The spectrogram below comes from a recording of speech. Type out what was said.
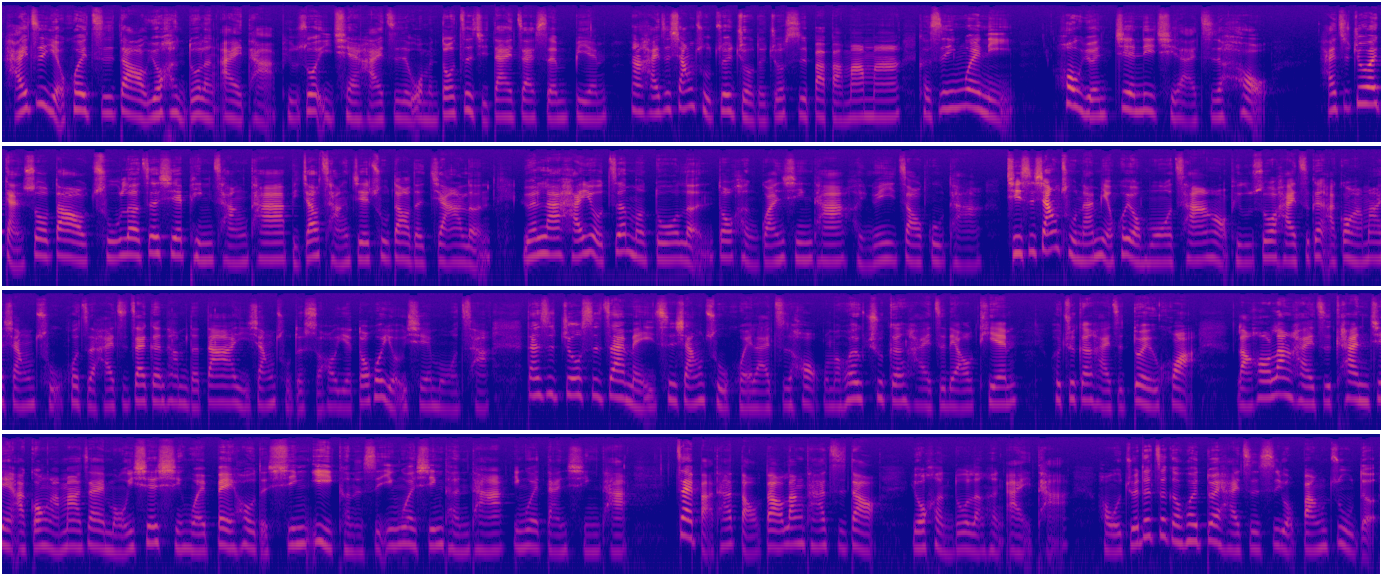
孩子也会知道有很多人爱他。比如说，以前孩子我们都自己带在身边，那孩子相处最久的就是爸爸妈妈。可是因为你后援建立起来之后，孩子就会感受到，除了这些平常他比较常接触到的家人，原来还有这么多人都很关心他，很愿意照顾他。其实相处难免会有摩擦哈，比如说孩子跟阿公阿妈相处，或者孩子在跟他们的大阿姨相处的时候，也都会有一些摩擦。但是就是在每一次相处回来之后，我们会去跟孩子聊天，会去跟孩子对话，然后让孩子看见阿公阿妈在某一些行为背后的心意，可能是因为心疼他，因为担心他，再把他导到让他知道有很多人很爱他。好，我觉得这个会对孩子是有帮助的，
